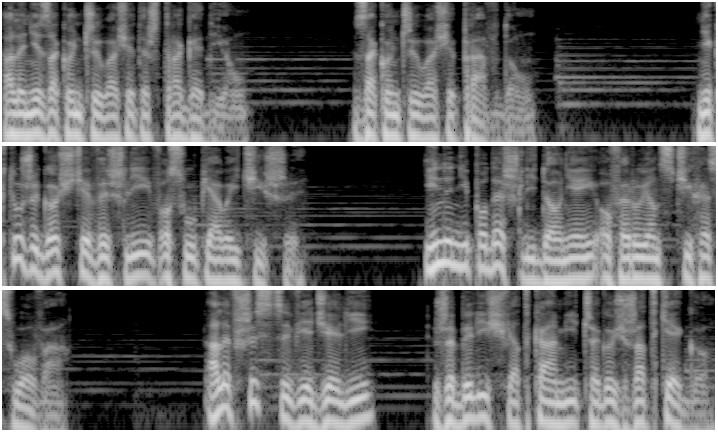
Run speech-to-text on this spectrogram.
ale nie zakończyła się też tragedią. Zakończyła się prawdą. Niektórzy goście wyszli w osłupiałej ciszy. Inni podeszli do niej, oferując ciche słowa. Ale wszyscy wiedzieli, że byli świadkami czegoś rzadkiego.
